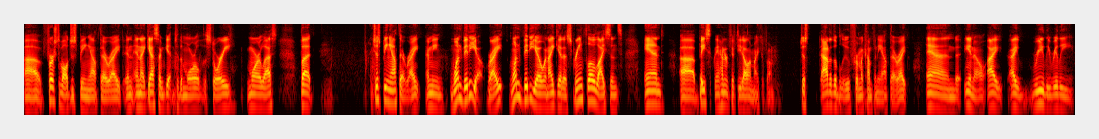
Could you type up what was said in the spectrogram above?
uh, first of all just being out there, right? And and I guess I'm getting to the moral of the story more or less, but just being out there, right? I mean, one video, right? One video, and I get a ScreenFlow license and uh, basically $150 microphone, just out of the blue from a company out there, right? And you know i i really really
